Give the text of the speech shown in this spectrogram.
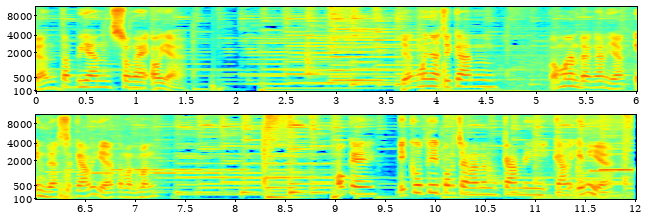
dan tepian Sungai Oya yang menyajikan pemandangan yang indah sekali ya teman-teman. Oke, ikuti perjalanan kami kali ini ya.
